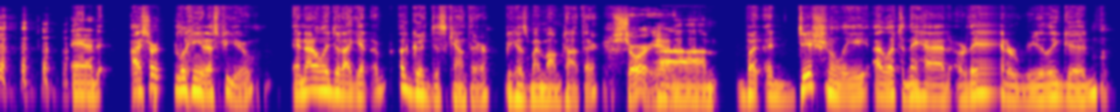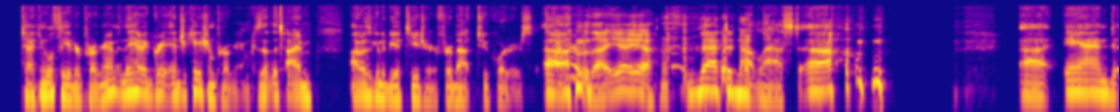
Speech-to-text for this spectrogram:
and I started looking at SPU. And not only did I get a, a good discount there because my mom taught there, Sure. Yeah. um, but additionally, I looked and they had, or they had a really good technical theater program and they had a great education program because at the time I was going to be a teacher for about two quarters. I Uh, remember that. Yeah. Yeah. that did not last. Um, uh, and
